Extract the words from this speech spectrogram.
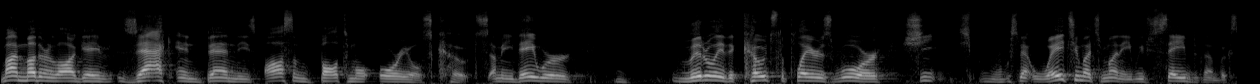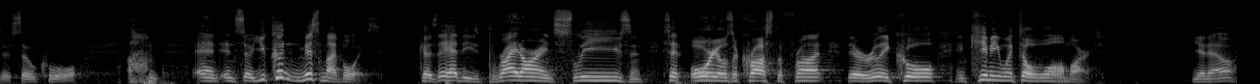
My mother in law gave Zach and Ben these awesome Baltimore Orioles coats. I mean, they were literally the coats the players wore. She, she spent way too much money. We've saved them because they're so cool. Um, and, and so you couldn't miss my boys because they had these bright orange sleeves and said Orioles across the front. They were really cool. And Kimmy went to Walmart, you know?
